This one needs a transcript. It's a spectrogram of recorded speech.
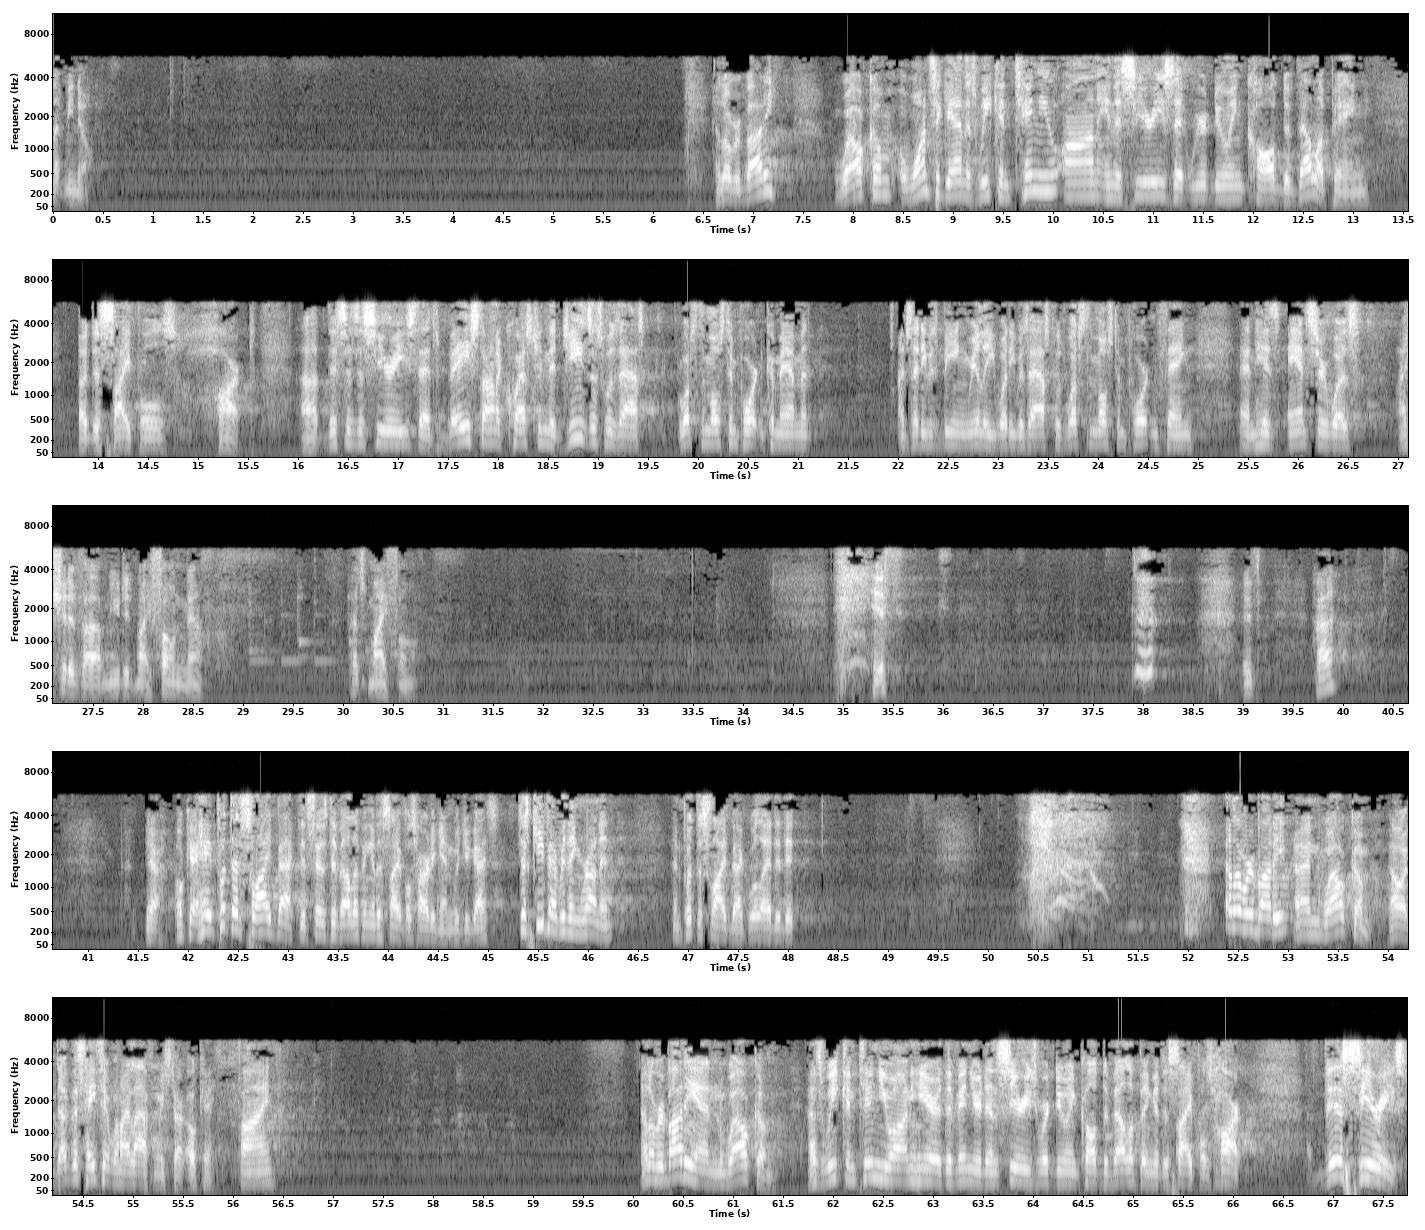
let me know. Hello, everybody. Welcome once again as we continue on in the series that we're doing called Developing a Disciple's Heart. Uh, this is a series that's based on a question that Jesus was asked What's the most important commandment? I said he was being really, what he was asked was, What's the most important thing? And his answer was, I should have uh, muted my phone now. That's my phone. If, huh? Yeah. Okay. Hey, put that slide back that says developing a disciple's heart again, would you guys? Just keep everything running and put the slide back. We'll edit it. Hello, everybody, and welcome. Oh, Douglas hates it when I laugh when we start. Okay, fine. Hello, everybody, and welcome. As we continue on here at the Vineyard in series we're doing called Developing a Disciple's Heart. This series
